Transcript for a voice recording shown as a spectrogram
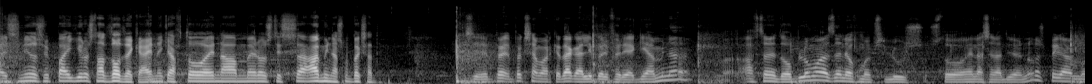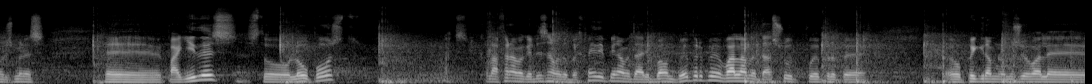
ε, συνήθως πάει γύρω στα 12. Είναι και αυτό ένα μέρος της άμυνας που παίξατε. Παίξαμε αρκετά καλή περιφερειακή άμυνα. Αυτό είναι το όπλο μας. Δεν έχουμε ψηλούς στο ένας εναντίον ενός. Πήγαμε με ορισμένες ε, παγίδες στο low post. Καταφέραμε και κερδίσαμε το παιχνίδι. Πήραμε τα rebound που έπρεπε. Βάλαμε τα shoot που έπρεπε ο Πίγκραμ νομίζω έβαλε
